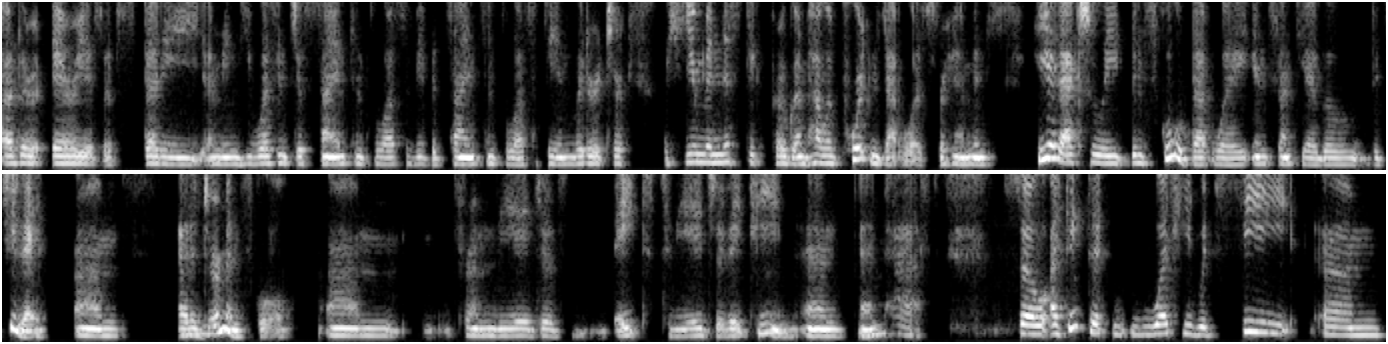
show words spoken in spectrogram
other areas of study. I mean, he wasn't just science and philosophy, but science and philosophy and literature, a humanistic program, how important that was for him. And he had actually been schooled that way in Santiago de Chile um, at a mm-hmm. German school um, from the age of eight to the age of 18 and, and mm-hmm. past. So I think that what he would see um,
